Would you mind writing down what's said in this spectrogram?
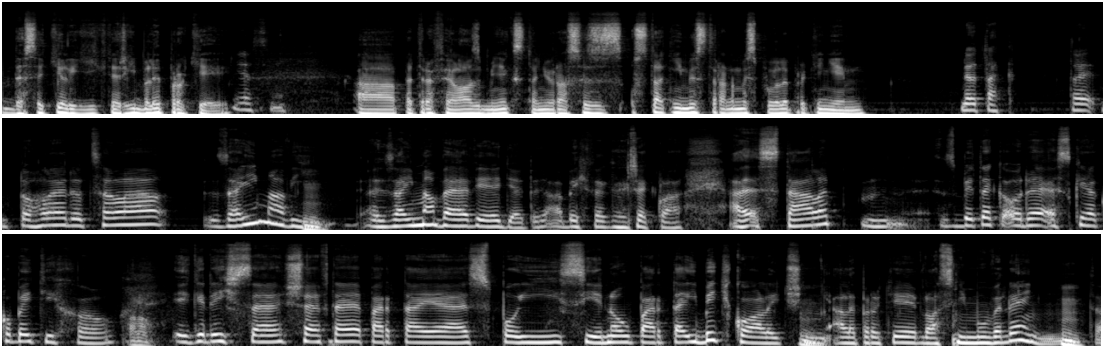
deseti lidí, kteří byli proti. Jasně. A Petra Fiala a Zbigněk Staňura se s ostatními stranami spojili proti ním. No tak to je, tohle je docela zajímavý, hmm. zajímavé vědět, abych tak řekla. A stále mm, zbytek ODSky jakoby ticho, ano. i když se šéf té partaje spojí s jinou partají, byť koaliční, hmm. ale proti vlastnímu vedení. Hmm. To,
